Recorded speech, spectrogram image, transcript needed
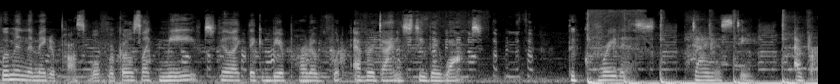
women that made it possible for girls like me to feel like they can be a part of whatever dynasty they want. The greatest dynasty ever.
